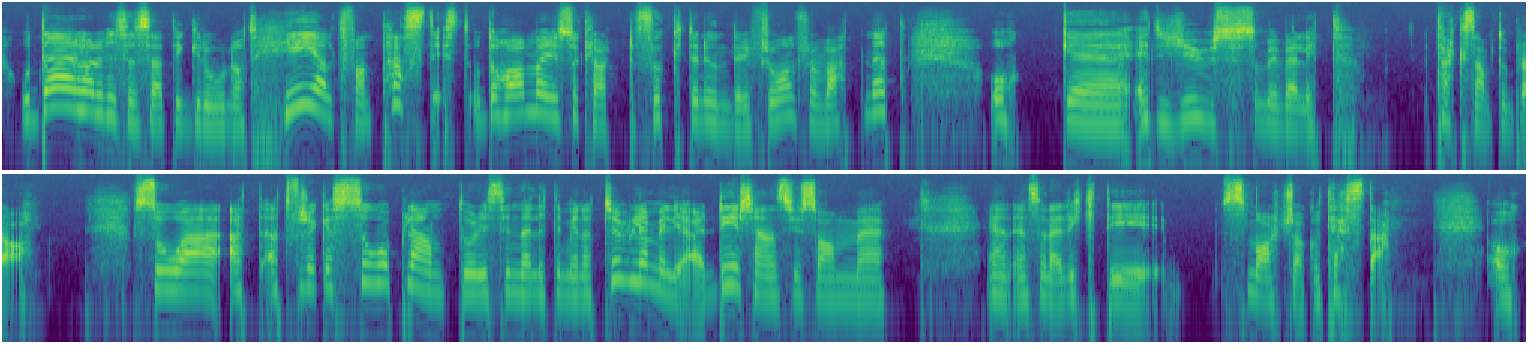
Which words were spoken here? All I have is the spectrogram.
Och där har det visat sig att det gror något helt fantastiskt. Och då har man ju såklart fukten underifrån från vattnet och eh, ett ljus som är väldigt tacksamt och bra. Så eh, att, att försöka så plantor i sina lite mer naturliga miljöer, det känns ju som eh, en, en sån där riktig smart sak att testa. Och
